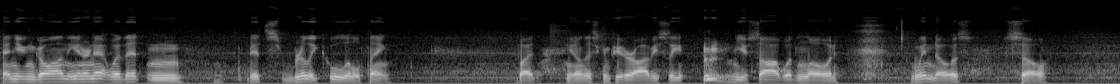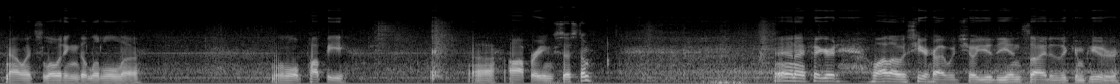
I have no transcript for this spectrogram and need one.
And you can go on the internet with it, and it's really cool little thing. But, you know, this computer obviously, you saw wouldn't load Windows, so now it's loading the little uh, little puppy uh, operating system. And I figured while I was here I would show you the inside of the computer.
